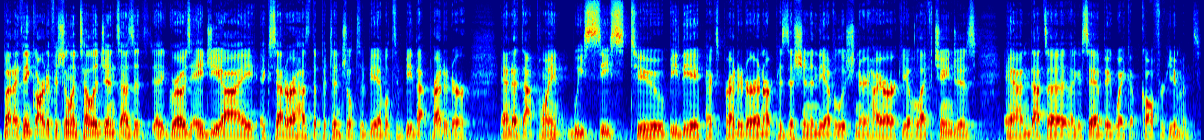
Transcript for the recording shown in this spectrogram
but I think artificial intelligence, as it, it, grows, AGI, et cetera, has the potential to be able to be that predator. And at that point, we cease to be the apex predator, and our position in the evolutionary hierarchy of life changes. And that's a, like I say, a big wake up call for humans.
